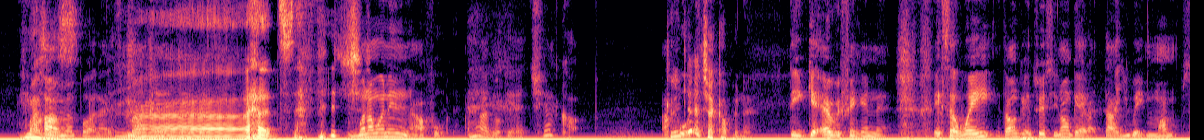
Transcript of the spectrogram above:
Can't Mazzers. remember. Like, it's mad. Mad savage. when I went in, I thought I might as well get a checkup. I Can you get a checkup in there? they get everything in there. It's a wait. Don't get twisted. You don't get it like that. You wait months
